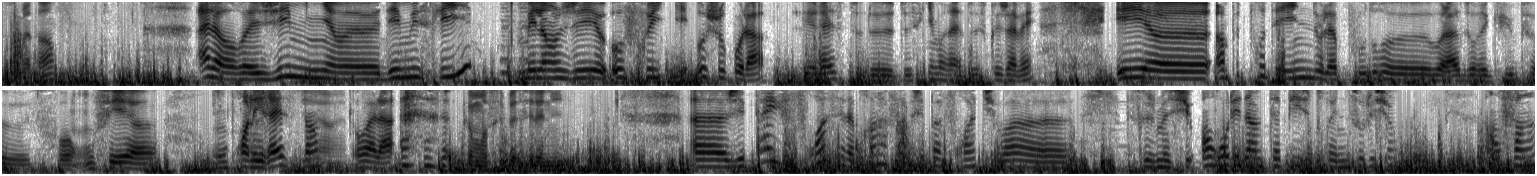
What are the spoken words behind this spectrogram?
ce matin? Alors, j'ai mis euh, des muesli mélangés aux fruits et au chocolat, les restes de, de ce qui me reste, de ce que j'avais, et euh, un peu de protéines, de la poudre, euh, voilà, de récup. euh, on fait, on prend les restes, hein, voilà. Comment s'est passée la nuit? J'ai pas eu froid, c'est la première fois que j'ai pas froid, tu vois, parce que je me suis enroulée dans le tapis, j'ai trouvé une solution. Enfin,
